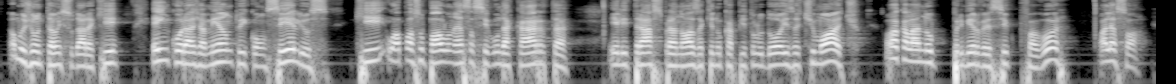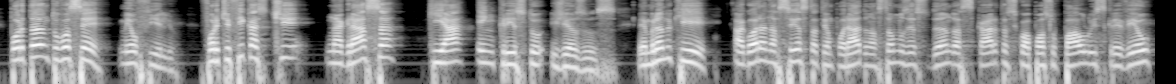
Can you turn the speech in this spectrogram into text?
Vamos junto então estudar aqui encorajamento e conselhos que o apóstolo Paulo nessa segunda carta ele traz para nós aqui no capítulo 2 a Timóteo. Coloca lá no primeiro versículo, por favor. Olha só. Portanto, você, meu filho, fortifica-te na graça que há em Cristo Jesus. Lembrando que Agora, na sexta temporada, nós estamos estudando as cartas que o apóstolo Paulo escreveu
